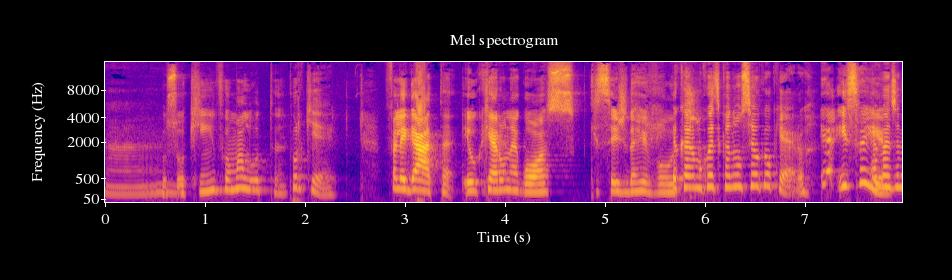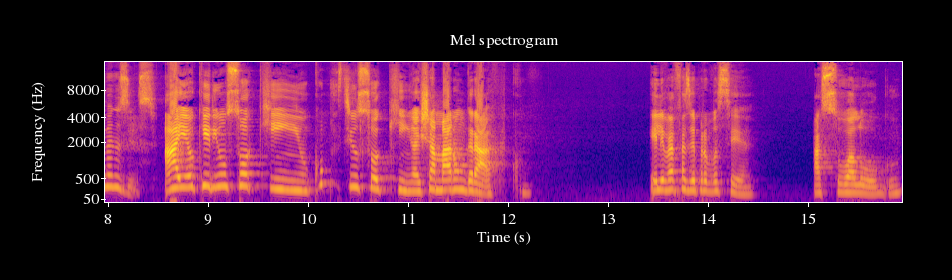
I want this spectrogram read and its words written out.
Ah, o soquinho foi uma luta. por quê? Falei, gata, eu quero um negócio que seja da Revolt. Eu quero uma coisa que eu não sei o que eu quero. É isso aí. É mais ou menos isso. Aí eu queria um soquinho. Como assim um soquinho? Aí chamaram um gráfico. Ele vai fazer pra você a sua logo.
